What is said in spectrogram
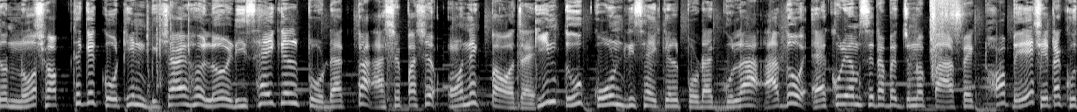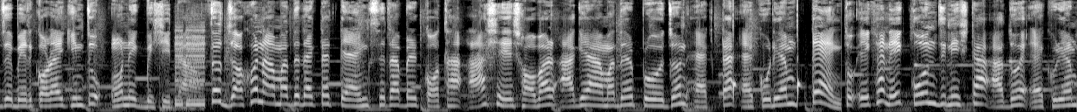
জন্য সব থেকে কঠিন বিষয় হলো রিসাইকেল প্রোডাক্ট তো আশেপাশে অনেক পাওয়া যায়। কিন্তু কোন রিসাইকেল প্রোডাক্টগুলা আদৌ অ্যাকুরিয়াম সেটআপের জন্য পারফেক্ট হবে, সেটা খুঁজে বের করাই কিন্তু অনেক বেশি টাফ তো যখন আমাদের একটা ট্যাঙ্ক সেটআপের কথা আসে, সবার আগে আমাদের প্রয়োজন একটা অ্যাকুরিয়াম ট্যাঙ্ক তো এখানে কোন জিনিসটা আদৌ অ্যাকুরিয়াম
